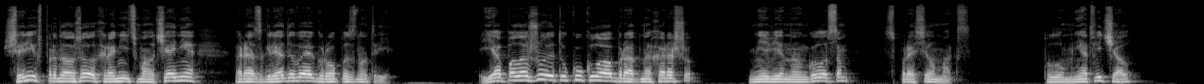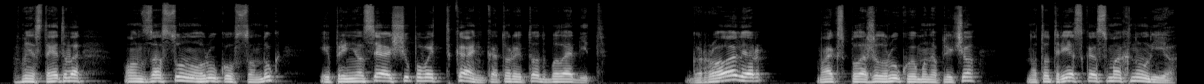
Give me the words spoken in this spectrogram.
Шериф продолжал хранить молчание, разглядывая гроб изнутри. «Я положу эту куклу обратно, хорошо?» — невинным голосом спросил Макс. Плум не отвечал. Вместо этого он засунул руку в сундук и принялся ощупывать ткань, которой тот был обит. «Гровер!» — Макс положил руку ему на плечо, но тот резко смахнул ее.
